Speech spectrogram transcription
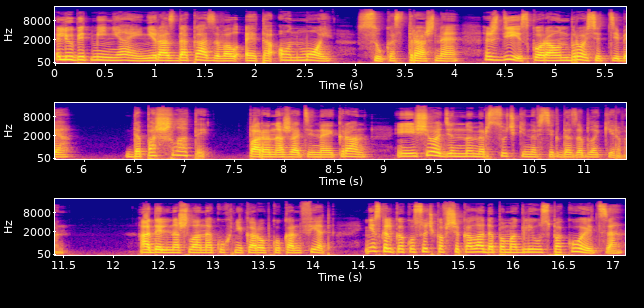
любит меня и не раз доказывал это, он мой, сука страшная. Жди, скоро он бросит тебя». «Да пошла ты!» Пара нажатий на экран, и еще один номер сучки навсегда заблокирован. Адель нашла на кухне коробку конфет – Несколько кусочков шоколада помогли успокоиться.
